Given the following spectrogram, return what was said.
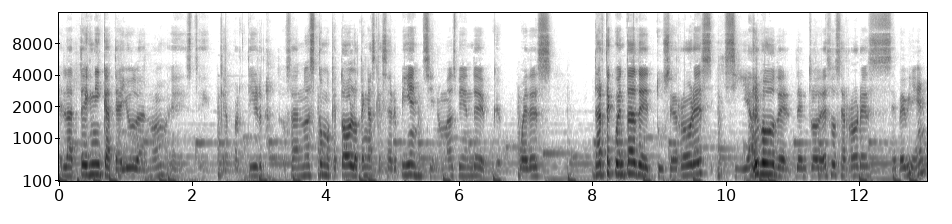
la técnica te ayuda, ¿no? Este, que a partir, o sea, no es como que todo lo tengas que hacer bien, sino más bien de que puedes darte cuenta de tus errores y si algo de, dentro de esos errores se ve bien,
